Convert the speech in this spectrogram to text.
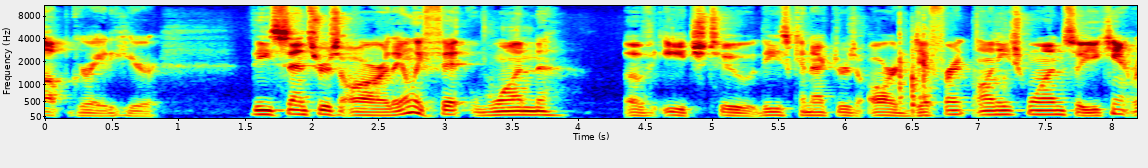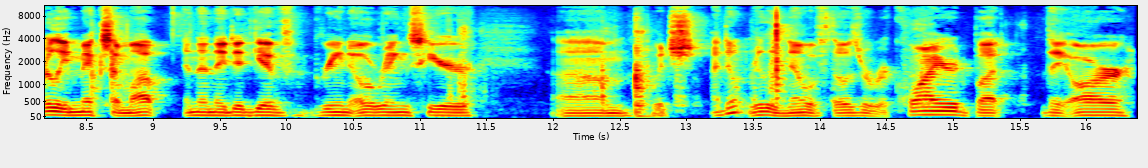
upgrade here. These sensors are, they only fit one of each too. These connectors are different on each one, so you can't really mix them up. And then they did give green O-rings here, um, which I don't really know if those are required, but they are.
